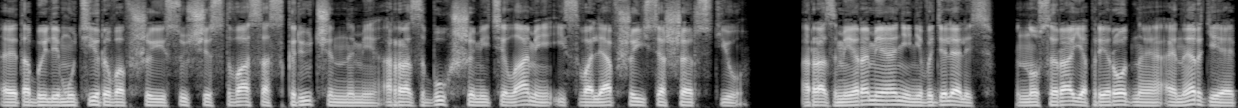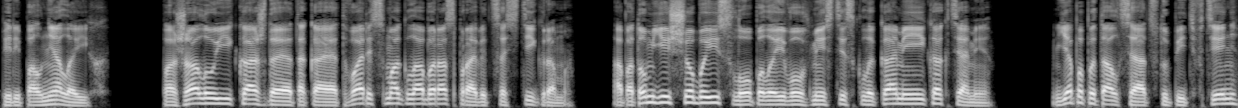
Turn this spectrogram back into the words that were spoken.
Это были мутировавшие существа со скрюченными, разбухшими телами и свалявшейся шерстью. Размерами они не выделялись, но сырая природная энергия переполняла их. Пожалуй, каждая такая тварь смогла бы расправиться с тигром, а потом еще бы и слопала его вместе с клыками и когтями. Я попытался отступить в тень,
